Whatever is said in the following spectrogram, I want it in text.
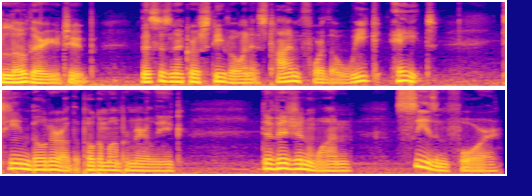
Hello there, YouTube. This is NecroStevo, and it's time for the Week 8 Team Builder of the Pokemon Premier League, Division 1, Season 4.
